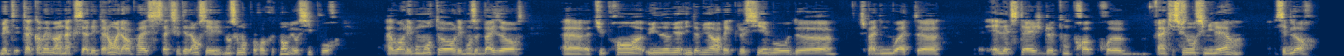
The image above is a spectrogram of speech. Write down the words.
Mais tu as quand même un accès à des talents. Alors après, cet accès à des talents, c'est non seulement pour le recrutement, mais aussi pour avoir les bons mentors, les bons advisors. Euh, tu prends une, une demi-heure avec le CMO de, je sais pas, d'une boîte euh, et let's stage de ton propre, euh, enfin qui est suffisamment similaire, c'est de l'or,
